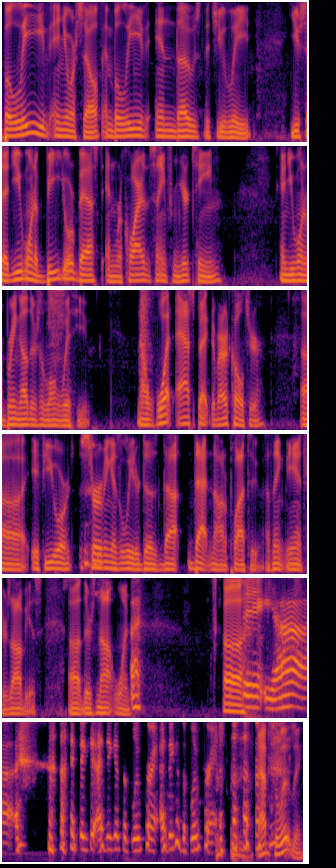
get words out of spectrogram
Believe in yourself and believe in those that you lead. You said you want to be your best and require the same from your team, and you want to bring others along with you. Now, what aspect of our culture, uh, if you are serving as a leader, does that that not apply to? I think the answer is obvious. Uh, there's not one. Uh, yeah. I think I think it's a blueprint. I think it's a blueprint. absolutely.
